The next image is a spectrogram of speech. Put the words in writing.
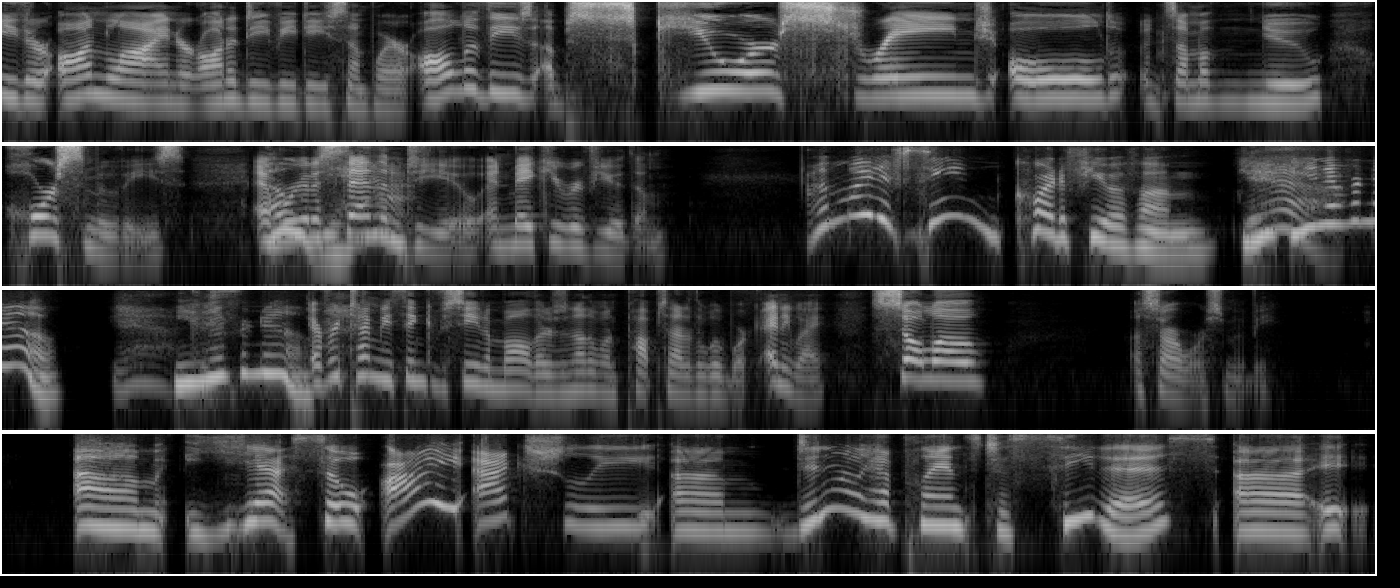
either online or on a DVD somewhere all of these obscure, strange, old, and some of them new horse movies, and we're Oh, going to send them to you and make you review them. I might have seen quite a few of them. Yeah. you never know. Yeah, You never know. Every time you think you've seen them all, there's another one pops out of the woodwork. Anyway, Solo, a Star Wars movie. Um, yes. So I actually um didn't really have plans to see this. Uh it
